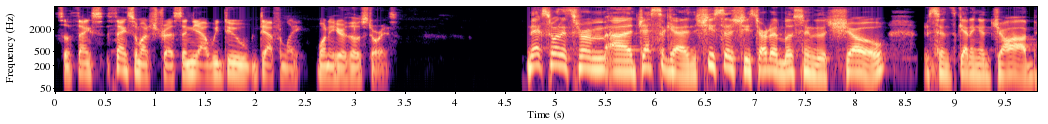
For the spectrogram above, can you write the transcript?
So thanks, thanks so much, Tris. And yeah, we do definitely want to hear those stories. Next one is from uh, Jessica, and she says she started listening to the show since getting a job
